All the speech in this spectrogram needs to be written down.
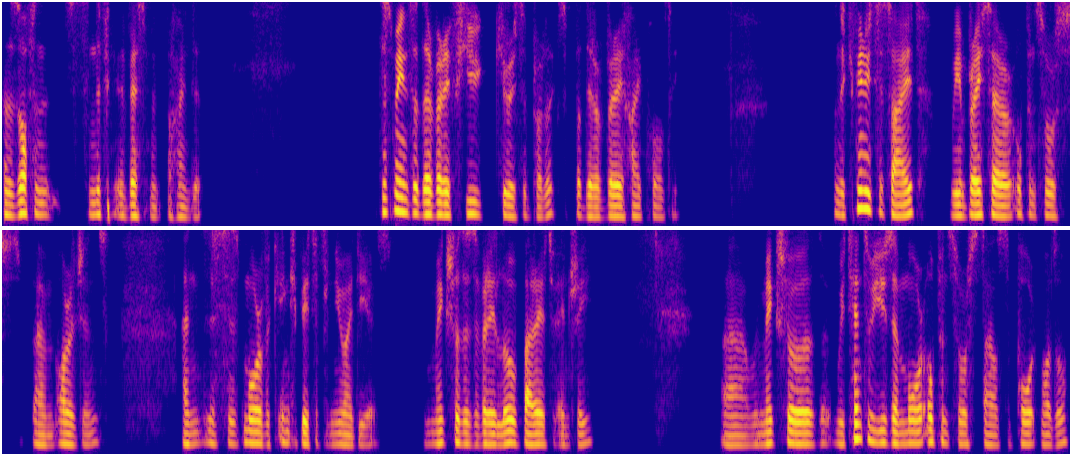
And there's often significant investment behind it. This means that there are very few curated products, but they are very high quality. On the community side, we embrace our open source um, origins and this is more of an incubator for new ideas. We make sure there's a very low barrier to entry. Uh, we make sure that we tend to use a more open source style support model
